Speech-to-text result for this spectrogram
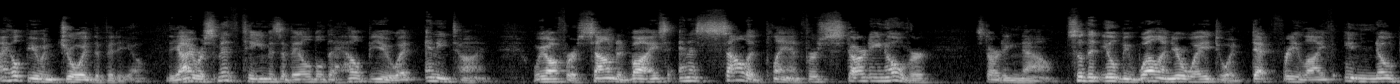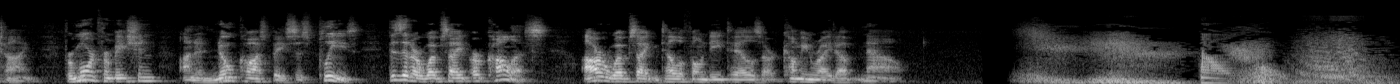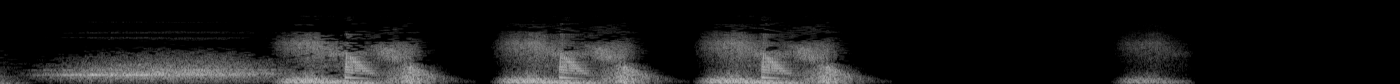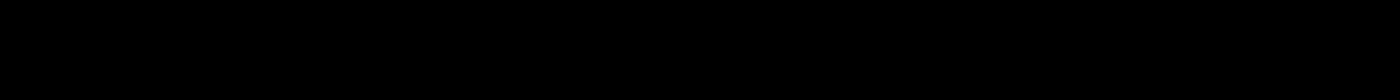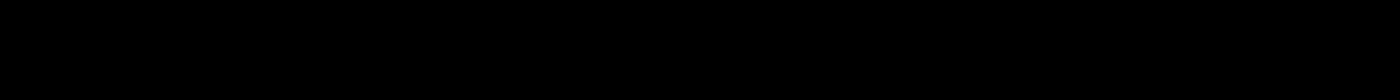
I hope you enjoyed the video. The Ira Smith team is available to help you at any time. We offer sound advice and a solid plan for starting over, starting now, so that you'll be well on your way to a debt free life in no time. For more information on a no cost basis, please visit our website or call us. Our website and telephone details are coming right up now. Oh.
